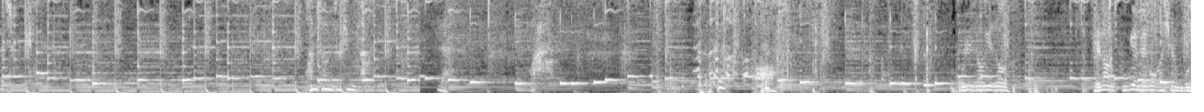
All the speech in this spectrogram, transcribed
렛츠고게 환상적입니다. 배낭 두 개 메고 가시는 분.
